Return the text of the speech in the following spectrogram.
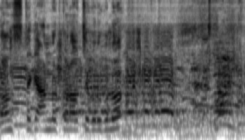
লঞ্চ থেকে আনলোড করা হচ্ছে গরুগুলো। ভলেন্টিয়ার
